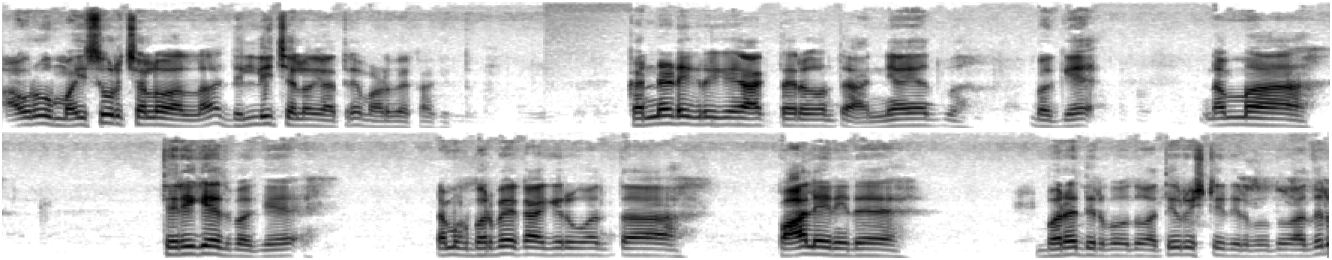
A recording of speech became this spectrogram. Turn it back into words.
ಅವರು ಮೈಸೂರು ಚಲೋ ಅಲ್ಲ, ದಿಲ್ಲಿ ಚಲೋ ಯಾತ್ರೆ ಮಾಡಬೇಕಾಗಿತ್ತು. ಕನ್ನಡಿಗರಿಗೆ ಆಗ್ತಾ ಇರುವಂಥ ಅನ್ಯಾಯದ ಬಗ್ಗೆ, ನಮ್ಮ ತೆರಿಗೆದ ಬಗ್ಗೆ, ನಮಗೆ ಬರಬೇಕಾಗಿರುವಂಥ ಪಾಲೇನಿದೆ ಬರದಿರ್ಬೋದು, ಅತಿವೃಷ್ಟಿದಿರ್ಬೋದು, ಅದ್ರ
